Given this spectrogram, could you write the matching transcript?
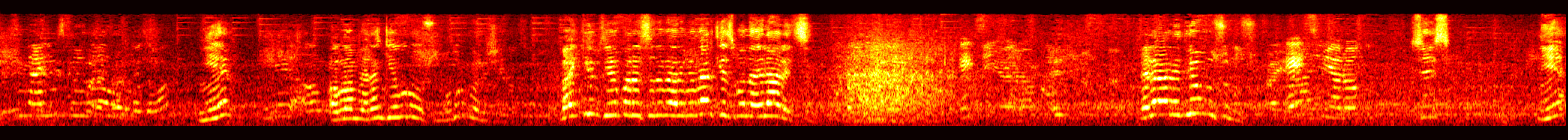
Bizim verdiğimiz paraları alalım o zaman. Niye? Niye al? Allah veren gavur olsun. Olur mu böyle şey? Ben kimseye parasını vermem. Herkes bana helal etsin. Etmiyorum. Helal ediyor musunuz? Etmiyorum. Siz? Niye?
